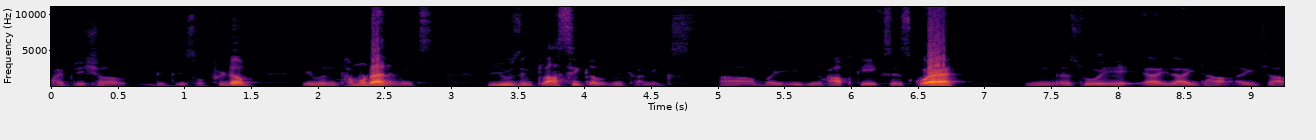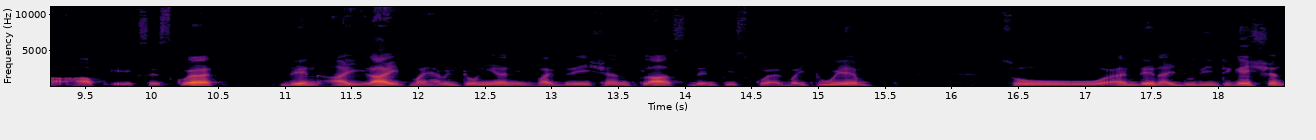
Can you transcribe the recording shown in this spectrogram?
vibrational degrees of freedom even thermodynamics using classical mechanics uh, by using half k x square. Mm, so, I write half k x square then I write my Hamiltonian is vibration plus then p square by 2 m so, and then I do the integration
